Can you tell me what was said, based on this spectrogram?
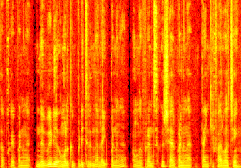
சப்ஸ்கிரைப் பண்ணுங்கள் இந்த வீடியோ உங்களுக்கு பிடிச்சிருந்தா லைக் பண்ணுங்கள் உங்கள் ஃப்ரெண்ட்ஸுக்கு ஷேர் பண்ணுங்கள் தேங்க்யூ ஃபார் வாட்சிங்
